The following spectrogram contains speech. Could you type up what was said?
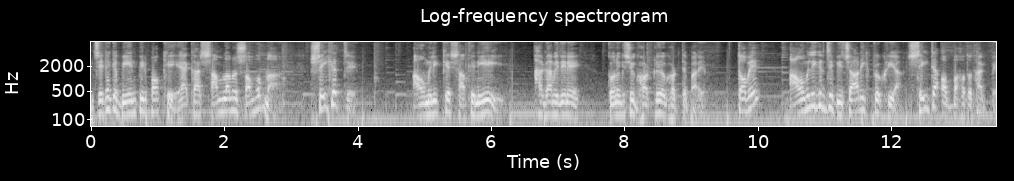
যেটাকে বিএনপির পক্ষে একা সামলানো সম্ভব না। সেই ক্ষেত্রে আওয়ামী লীগকে সাথে নিয়েই আগামী দিনে কোনো কিছু ঘটলেও ঘটতে পারে। তবে আওয়ামী লীগের যে বিচারিক প্রক্রিয়া, সেইটা অব্যাহত থাকবে।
